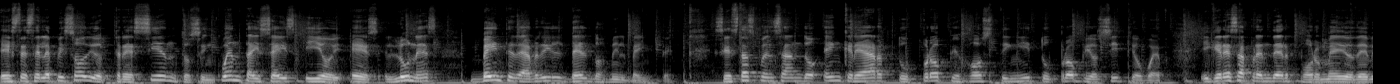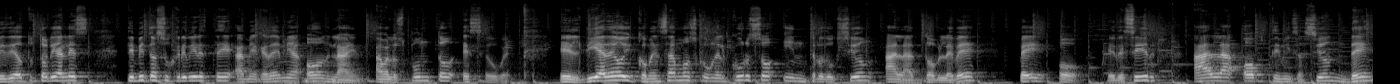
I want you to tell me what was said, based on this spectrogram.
Este es el episodio 356 y hoy es lunes 20 de abril del 2020. Si estás pensando en crear tu propio hosting y tu propio sitio web y quieres aprender por medio de videotutoriales, te invito a suscribirte a mi academia online, avalos.sv. El día de hoy comenzamos con el curso Introducción a la WPO, es decir, a la optimización de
